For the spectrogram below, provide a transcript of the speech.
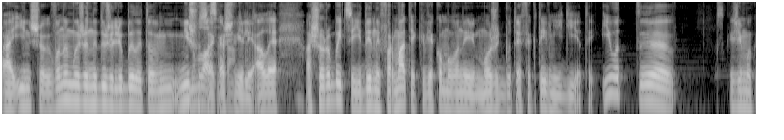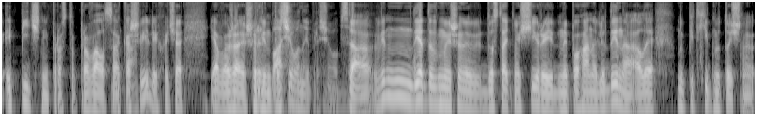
А інше вони ми вже не дуже любили то Мішу ну, Саакашвілі, але а що робити? Це єдиний формат, в якому вони можуть бути ефективні і діяти. І от. Е, скажімо, епічний просто провал Саакашвілі, хоча я вважаю, що він вони причому абсолютно. Да, він, я думаю, що достатньо щирий, непогана людина, але ну підхід ну точно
